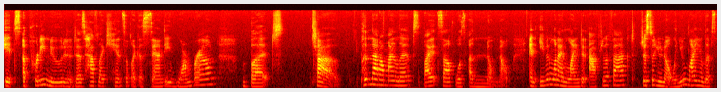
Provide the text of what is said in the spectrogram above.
It's a pretty nude and it does have like hints of like a sandy warm brown, but child, putting that on my lips by itself was a no-no. And even when I lined it after the fact, just so you know, when you line your lips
